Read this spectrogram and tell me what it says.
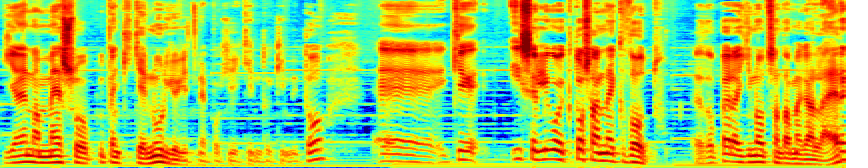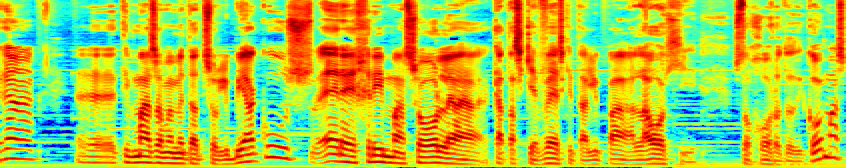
για ένα μέσο που ήταν και καινούριο για την εποχή εκείνη το κινητό ε, και είσαι λίγο εκτός ανεκδότου. Εδώ πέρα γινόντουσαν τα μεγάλα έργα, ε, ετοιμάζαμε μετά τους Ολυμπιακούς, έρε χρήμα σε όλα κατασκευές και τα λοιπά, αλλά όχι στο χώρο το δικό μας.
